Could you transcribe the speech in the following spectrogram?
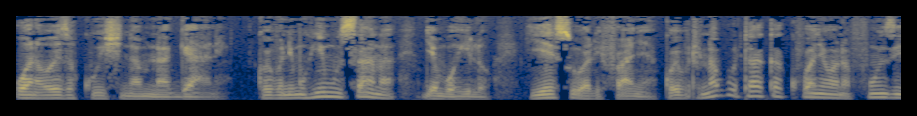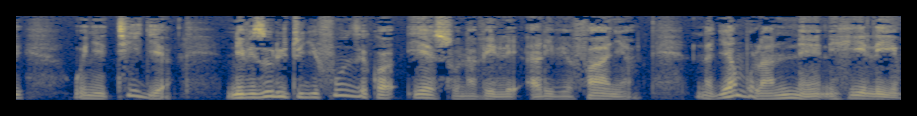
wanaweza kuishi namna gani. Kwa hivyo ni muhimu sana jambo hilo Yesu alifanya. Kwa hivyo tunapotaka kufanya wanafunzi wenye tija, ni vizuri tujifunze kwa Yesu na vile alivyofanya. Na jambo la nne ni hili:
